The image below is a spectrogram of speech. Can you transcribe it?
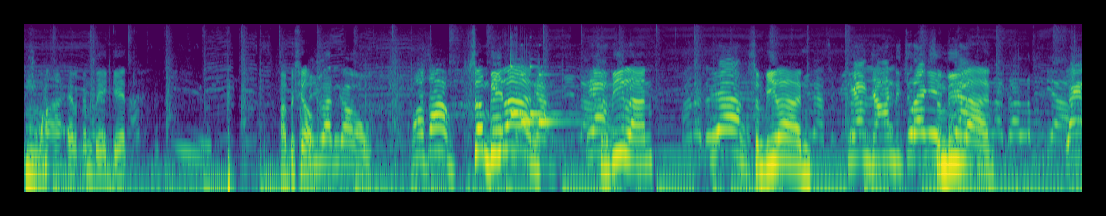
Ma, Elkan beget. Habis kau. Sembilan kau. Kosong. Sembilan, sembilan, Tiang, sembilan, tiang jangan dicurangin. sembilan. Le.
